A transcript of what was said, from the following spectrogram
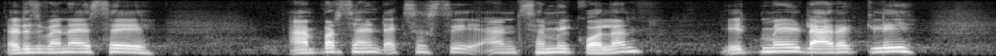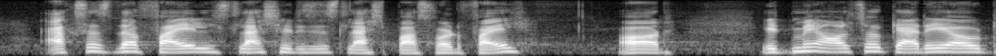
that is when I say ampersand XXC and semicolon, it may directly access the file slash etc slash password file, or it may also carry out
